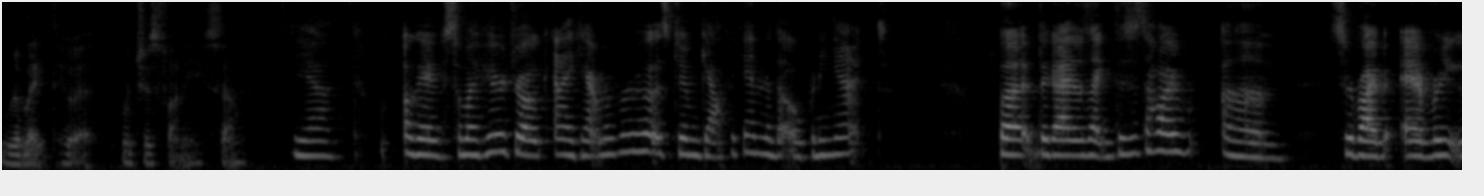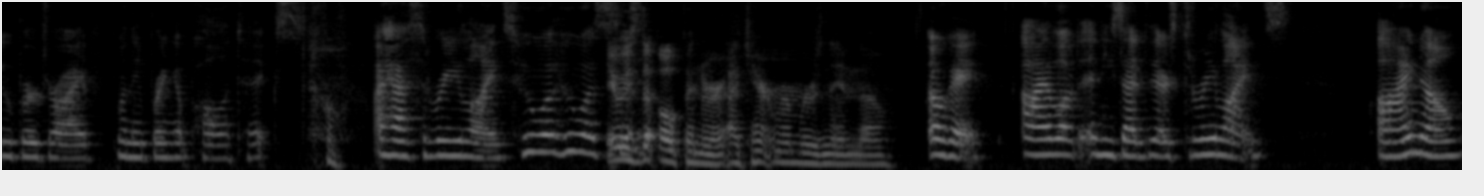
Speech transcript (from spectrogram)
relate to it, which is funny. So Yeah. Okay, so my favorite joke, and I can't remember who it was Jim Gaffigan or the opening act, but the guy that was like, "This is how I um survive every Uber drive when they bring up politics." Oh. I have three lines. Who who was it was the opener. I can't remember his name though. Okay, I loved, and he said, "There's three lines. I know.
